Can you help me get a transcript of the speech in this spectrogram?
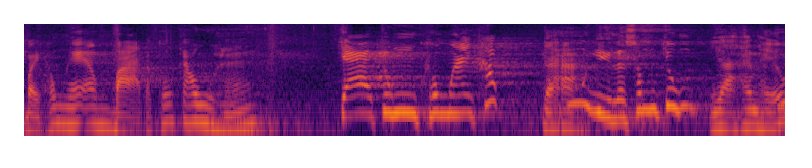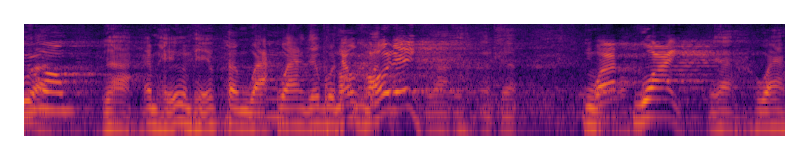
Mày không nghe ông bà ta có câu hả? Cha chung không ai khóc. Dạ. cái gì là song chung dạ em hiểu Đúng rồi. không? dạ em hiểu em hiểu. Em quạt quan cho bên Thôi khỏi đi. dạ, dạ. Mà- quạt hoài dạ quan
